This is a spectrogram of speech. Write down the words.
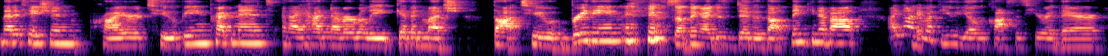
meditation prior to being pregnant, and I had never really given much thought to breathing. it was something I just did without thinking about. I got into a few yoga classes here or there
